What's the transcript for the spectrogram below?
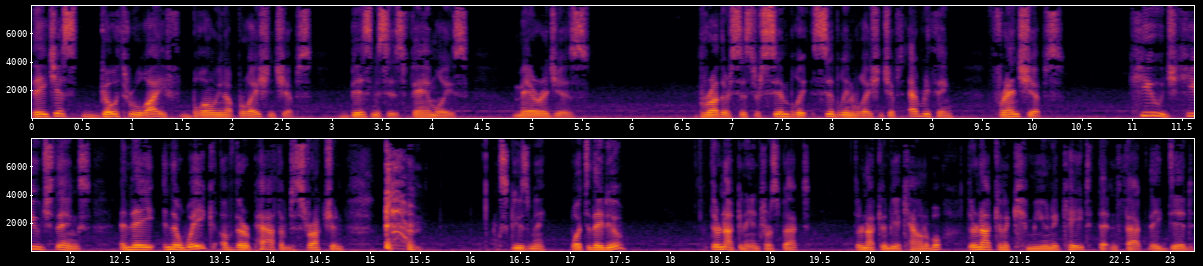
they just go through life blowing up relationships, businesses, families, marriages, brother, sister, sibling, sibling relationships, everything, friendships, huge, huge things. And they, in the wake of their path of destruction, excuse me, what do they do? They're not going to introspect. They're not going to be accountable. They're not going to communicate that, in fact, they did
